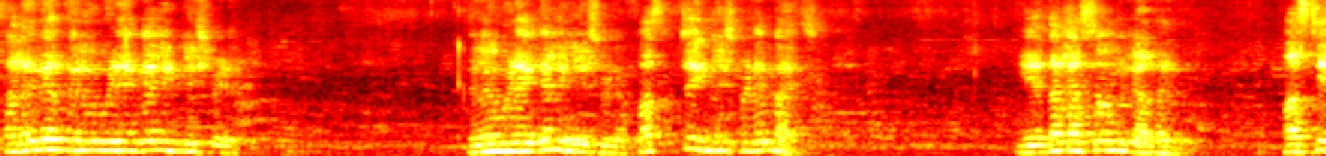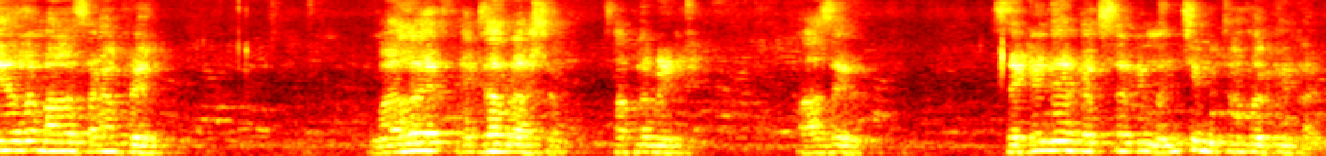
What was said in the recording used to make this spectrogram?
సడన్గా తెలుగు మీడియం కానీ ఇంగ్లీష్ మీడియం తెలుగు మీడియం కానీ English medium first English medium batch ఎంత కష్టం మీకు అర్థం ఫస్ట్ ఇయర్లో మళ్ళీ సగం ఫెయిల్ మళ్ళీ ఎగ్జామ్ రాష్ట్రం సప్లిమెంటరీ పాస్ అయింది సెకండ్ ఇయర్కి వచ్చేసరికి మంచి మిత్రులు దొరికింటారు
